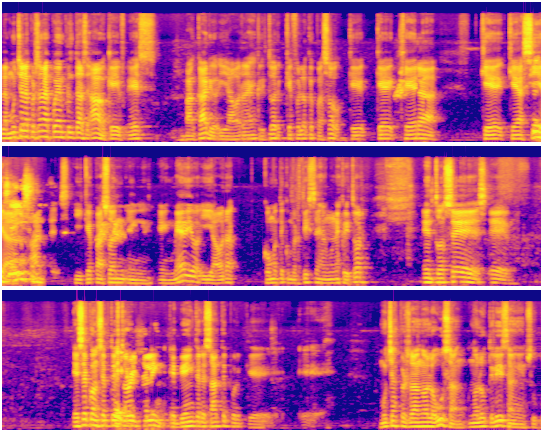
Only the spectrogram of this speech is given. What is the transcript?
la, muchas de las personas pueden preguntarse, ah, ok, es bancario y ahora es escritor, ¿qué fue lo que pasó? ¿Qué, qué, qué era, qué, qué hacía antes? ¿Y qué pasó en, en, en medio? Y ahora cómo te convertiste en un escritor. Entonces, eh, ese concepto de storytelling es bien interesante porque eh, muchas personas no lo usan, no lo utilizan en su,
